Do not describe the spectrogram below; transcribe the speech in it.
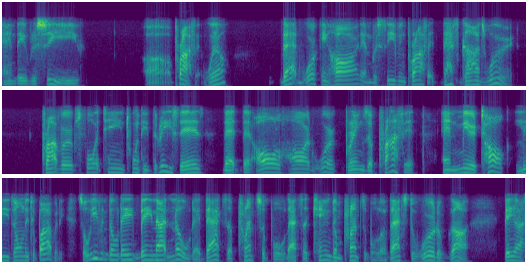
and they receive uh, profit. Well, that working hard and receiving profit, that's God's word. Proverbs fourteen twenty three says that, that all hard work brings a profit, and mere talk leads only to poverty. So even though they may not know that that's a principle, that's a kingdom principle, or that's the word of God, they are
